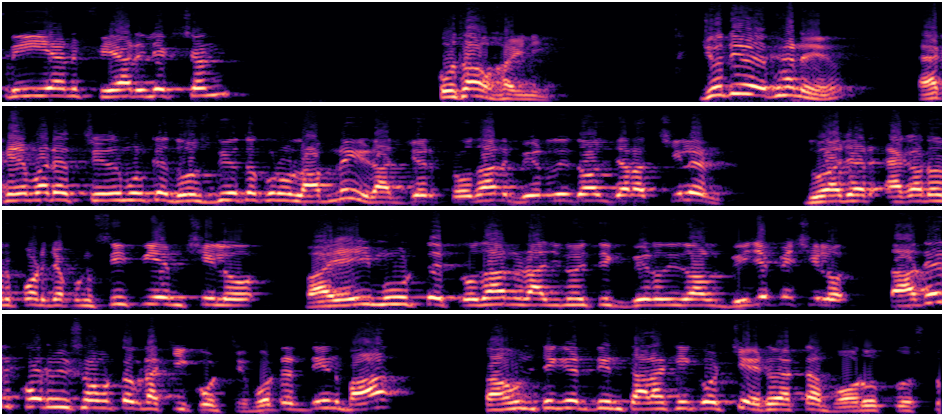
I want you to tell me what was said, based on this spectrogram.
ফ্রি অ্যান্ড ফেয়ার ইলেকশন কোথাও হয়নি। যদিও এখানে একেবারে তৃণমূলকে দোষ দিয়ে তো কোনো লাভ নেই। রাজ্যের প্রধান বিরোধী দল যারা ছিলেন দু হাজার পর যখন সিপিএম ছিল বা এই মুহূর্তে প্রধান রাজনৈতিক বিরোধী দল বিজেপি ছিল, তাদের কর্মী সমর্থকরা কি করছে? ভোটের দিন বা কাউন্টিং এর দিন তারা কি করছে? এটা একটা বড় প্রশ্ন।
